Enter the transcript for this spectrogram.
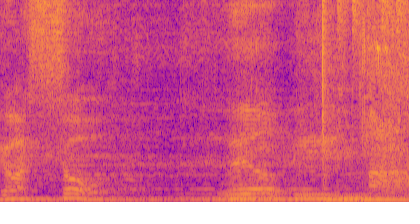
Your soul will be mine.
